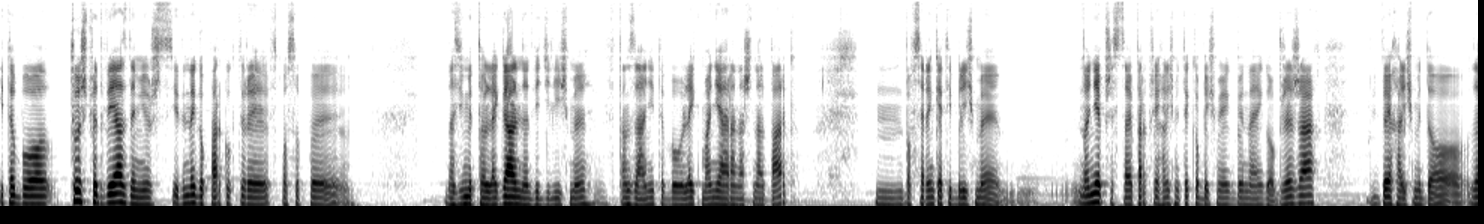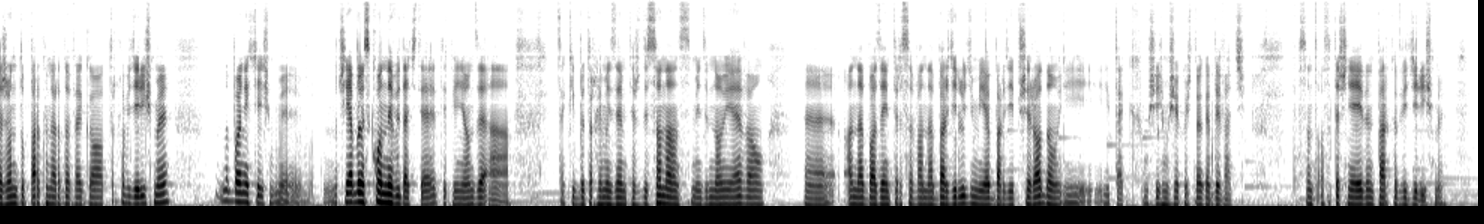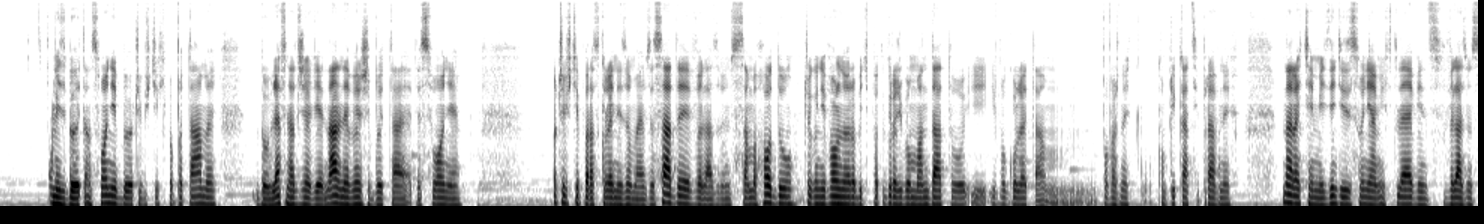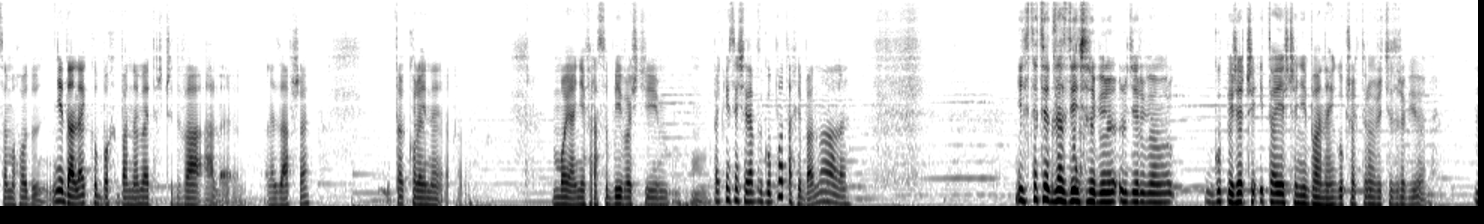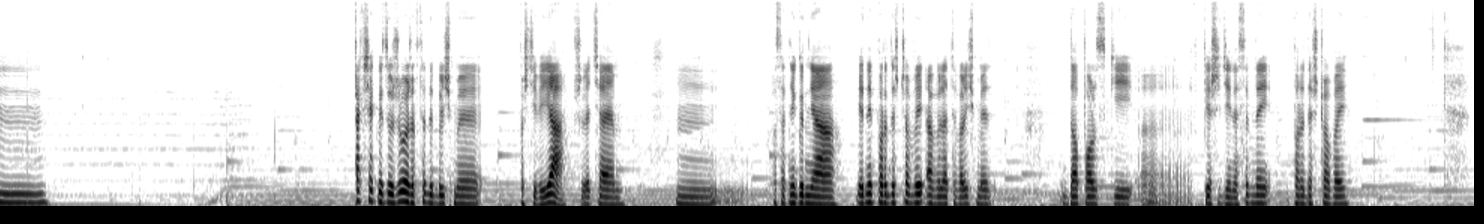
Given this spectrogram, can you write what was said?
I to było tuż przed wyjazdem już z jedynego parku, który w sposób y, nazwijmy to legalny odwiedziliśmy w Tanzanii, to był Lake Manyara National Park, mm, bo w Serengeti byliśmy no nie przez cały park przejechaliśmy, tylko byliśmy jakby na jego obrzeżach, dojechaliśmy do zarządu Parku Narodowego, trochę wiedzieliśmy, no bo nie chcieliśmy, znaczy ja byłem skłonny wydać te, te pieniądze, a taki był trochę między nami też dysonans między mną i Ewą. E, ona była zainteresowana bardziej ludźmi, ja bardziej przyrodą i, i tak musieliśmy się jakoś dogadywać. Stąd ostatecznie jeden park odwiedziliśmy. Więc były tam słonie, były oczywiście hipopotamy, był lew na drzewie, no ale najważniejsze były te, te słonie. Oczywiście po raz kolejny złamałem zasady, wylazłem z samochodu, czego nie wolno robić pod groźbą mandatu i, i w ogóle tam poważnych komplikacji prawnych. No ale chciałem mieć zdjęcie ze słoniami w tle, więc wylazłem z samochodu niedaleko, bo chyba na metr czy dwa, ale, ale zawsze. To kolejne moja niefrasobliwość i w jakimś sensie nawet głupota chyba, no ale niestety dla zdjęć lubią, ludzie robią głupie rzeczy i to jeszcze nie była najgłupsza, którą w życiu zrobiłem. Mm. Tak się jakoś złożyło, że wtedy byliśmy, właściwie ja przyleciałem mm, ostatniego dnia jednej pory deszczowej, a wylatywaliśmy do Polski e, w pierwszy dzień następnej pory deszczowej.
